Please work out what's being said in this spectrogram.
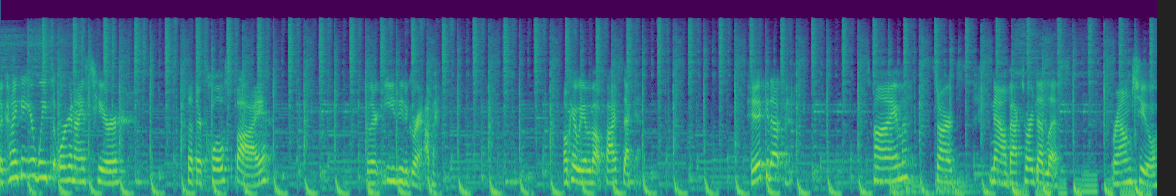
So kind of get your weights organized here so that they're close by, so they're easy to grab. Okay, we have about five seconds. Pick it up. Time starts now. Back to our deadlift. Round two.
